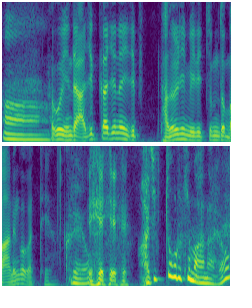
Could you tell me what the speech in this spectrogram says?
아. 하고 있는데 아직까지는 이제 반올림 일이 좀 더 많은 것 같아요. 그래요? 예. 아직도 그렇게 많아요?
